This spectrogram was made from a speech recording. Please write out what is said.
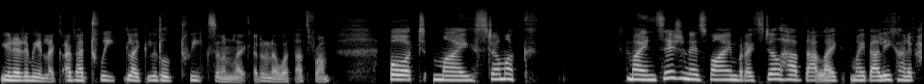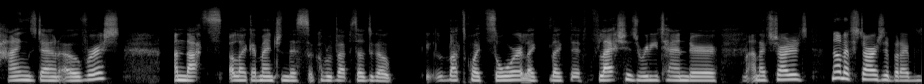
You know what I mean? Like I've had tweak like little tweaks and I'm like, I don't know what that's from. But my stomach my incision is fine, but I still have that like my belly kind of hangs down over it. And that's like I mentioned this a couple of episodes ago. That's quite sore. Like like the flesh is really tender, and I've started. Not I've started, but I'm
